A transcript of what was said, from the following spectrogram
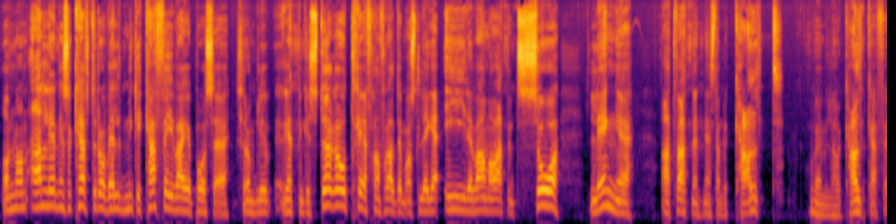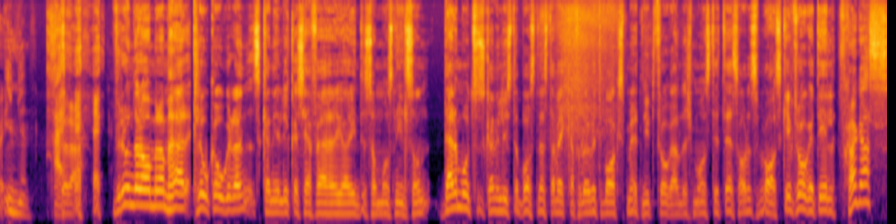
Av någon anledning så krävs det då väldigt mycket kaffe i varje påse, så de blir rätt mycket större. Och 3. Framförallt, jag måste lägga i det varma vattnet så länge att vattnet nästan blir kallt. Och vem vill ha kallt kaffe? Ingen. Vi rundar av med de här kloka orden. Ska ni lyckas i affärer, gör inte som Måns Nilsson. Däremot så ska ni lyssna på oss nästa vecka för då är vi tillbaka med ett nytt Fråga Anders Måns. Till dess, ha det så bra. Skriv frågor till Fraggas.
